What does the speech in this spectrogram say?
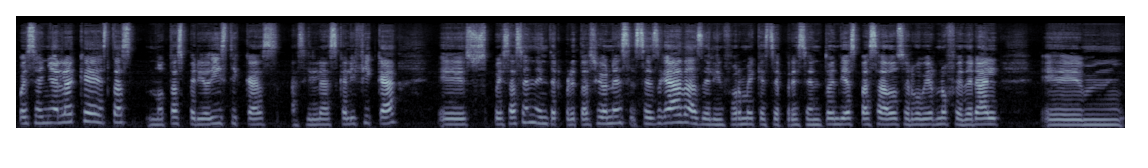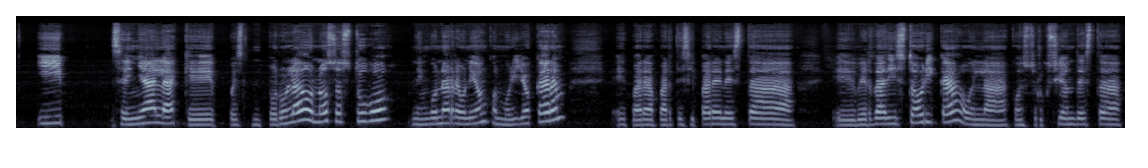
pues señala que estas notas periodísticas, así las califica, pues hacen interpretaciones sesgadas del informe que se presentó en días pasados el gobierno federal em, y señala que, pues, por un lado, no sostuvo ninguna reunión con Murillo Karam eh, para participar en esta eh, verdad histórica o en la construcción de esta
